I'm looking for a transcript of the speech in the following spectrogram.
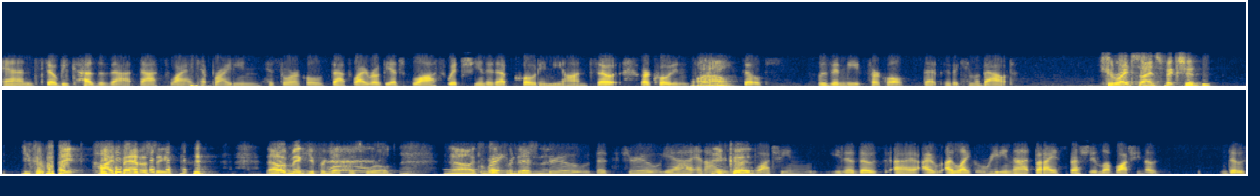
And so because of that, that's why I kept writing historicals. That's why I wrote The Edge of Lost, which she ended up quoting me on. So or quoting for Wow. me. So it was a neat circle that that came about. You could write science fiction. you could write high fantasy. that would make you forget this world. No, it's right, different, that's isn't it? That's true. That's true. Yeah, and I You love could. watching. You know, those. Uh, I I like reading that, but I especially love watching those those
